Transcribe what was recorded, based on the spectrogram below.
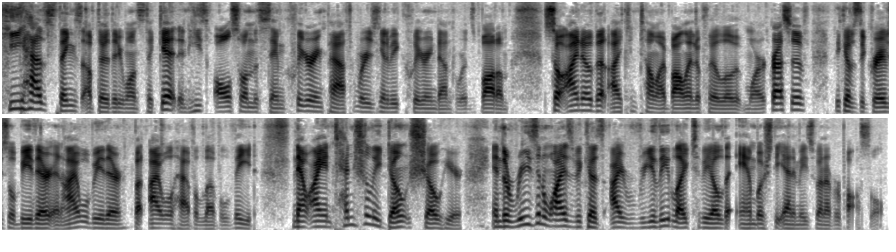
he has things up there that he wants to get, and he's also on the same clearing path where he's going to be clearing down towards bottom. So I know that I can tell my bot lane to play a little bit more aggressive because the Graves will be there and I will be there, but I will have a level lead. Now, I intentionally don't show here, and the reason why is because I really like to be able to ambush the enemies whenever possible.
